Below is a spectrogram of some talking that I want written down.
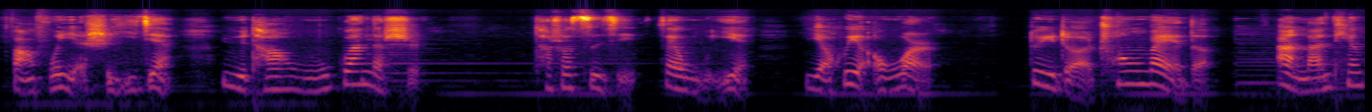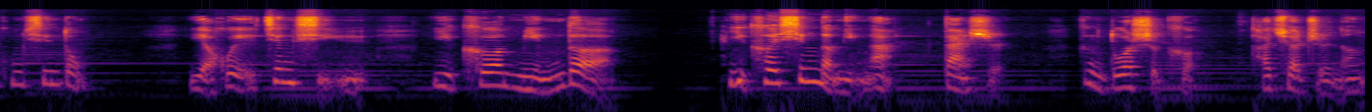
仿佛也是一件与他无关的事。他说自己在午夜也会偶尔对着窗外的暗蓝天空心动，也会惊喜于一颗明的、一颗星的明暗。但是，更多时刻，他却只能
